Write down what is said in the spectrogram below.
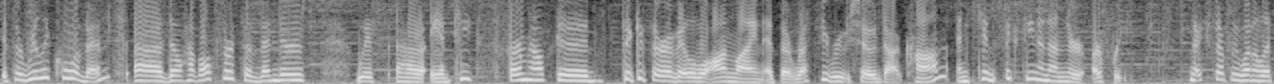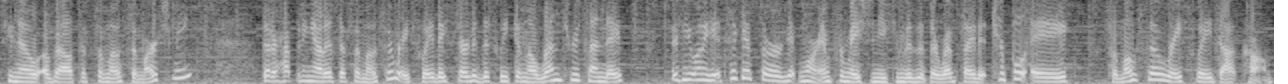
It's a really cool event. Uh, they'll have all sorts of vendors with uh, antiques, farmhouse goods. Tickets are available online at the rustyrootshow.com and kids 16 and under are free. Next up, we want to let you know about the FAMOSO March Meets that are happening out at the FAMOSO Raceway. They started this week and they'll run through Sunday. If you want to get tickets or get more information, you can visit their website at AAA-FAMOSORaceway.com.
